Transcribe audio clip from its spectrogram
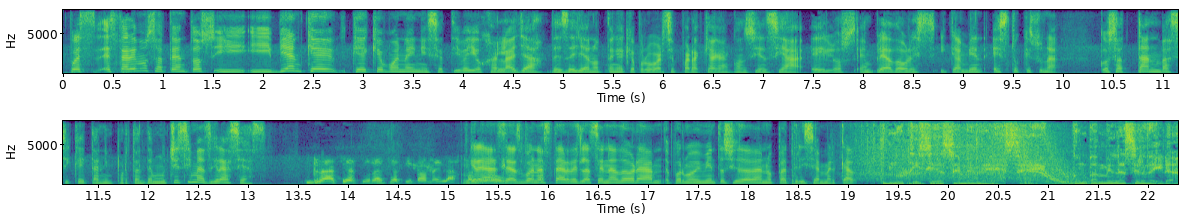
Pues estaremos atentos y, bien, qué, qué, qué, buena iniciativa y ojalá ya, desde ya no tenga que aprobarse para que hagan conciencia eh, los empleadores y cambien esto que es una cosa tan básica y tan importante. Muchísimas gracias. Gracias, gracias a ti, Pamela. gracias, buenas tardes. La senadora por Movimiento Ciudadano, Patricia Mercado. Noticias MBS con Pamela Cerdeira.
